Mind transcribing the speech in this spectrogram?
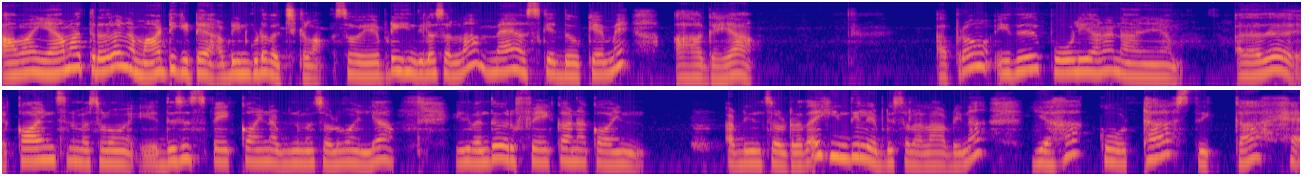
அவன் ஏமாத்துறதுல நான் மாட்டிக்கிட்டேன் அப்படின்னு கூட வச்சுக்கலாம். ஸோ எப்படி ஹிந்தியில் சொல்லலாம்? மே உஸ்கே தோக்கியமே ஆகையா? அப்புறம் இது போலியான நாணயம். அதாவது காயின்ஸ் நம்ம சொல்லுவோம். திஸ் இஸ் ஃபேக் காயின் அப்படின்னு நம்ம சொல்லுவோம் இல்லையா? இது வந்து ஒரு ஃபேக்கான காயின் அப்படின்னு சொல்கிறத ஹிந்தியில் எப்படி சொல்லலாம் அப்படின்னா யஹ கோட்டா சிக்கா ஹே.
